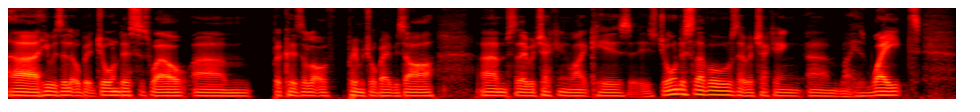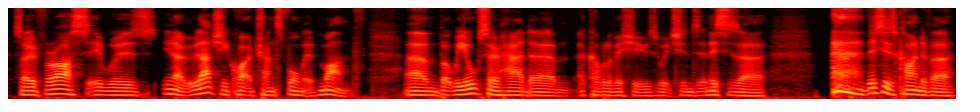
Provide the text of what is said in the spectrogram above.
Uh, he was a little bit jaundiced as well, um, because a lot of premature babies are. Um, so they were checking like his his jaundice levels. They were checking um, like his weight. So for us, it was you know it was actually quite a transformative month. Um, but we also had um, a couple of issues, which is and this is a this is kind of a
